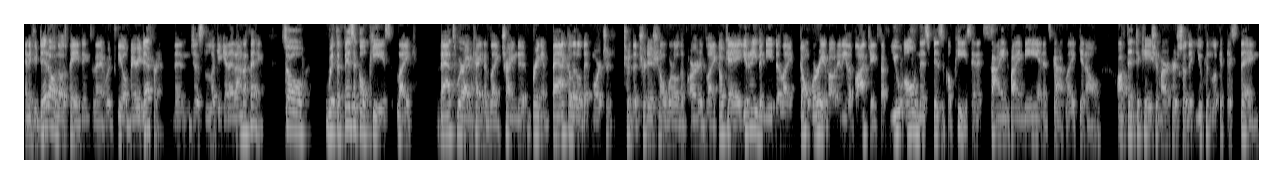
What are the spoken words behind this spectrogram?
And if you did own those paintings, then it would feel very different than just looking at it on a thing. So with the physical piece, like that's where I'm kind of like trying to bring it back a little bit more to, to the traditional world of art of like, okay, you don't even need to like, don't worry about any of the blockchain stuff. You own this physical piece and it's signed by me and it's got like, you know, authentication markers so that you can look at this thing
